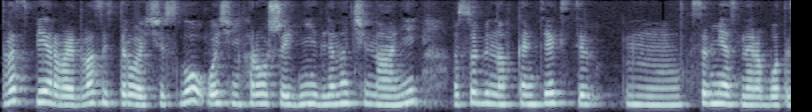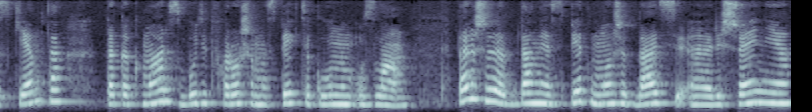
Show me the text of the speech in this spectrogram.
21-22 число — очень хорошие дни для начинаний, особенно в контексте совместной работы с кем-то, так как Марс будет в хорошем аспекте к лунным узлам. Также данный аспект может дать э, решение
